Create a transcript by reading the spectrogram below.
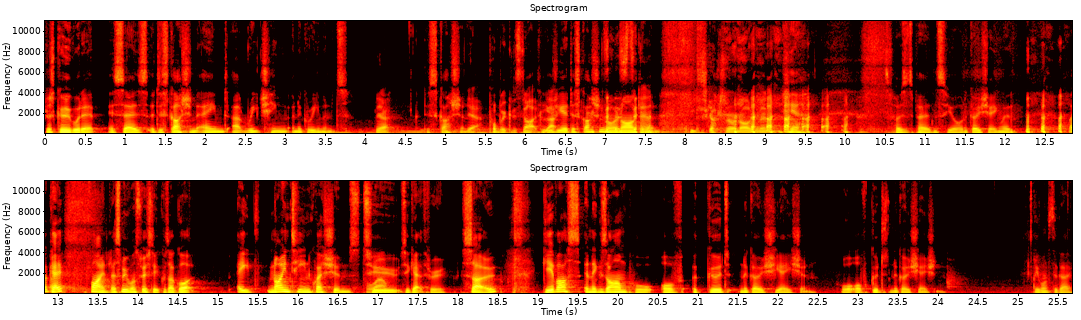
Just googled it. It says a discussion aimed at reaching an agreement. Yeah. Discussion. Yeah, probably could start with that. Usually a discussion or an argument. Discussion or an argument. yeah. I suppose it depends who you're negotiating with. Okay, fine. Let's move on swiftly because I've got eight, 19 questions to, Wow. to get through. So, give us an example of a good negotiation or of good negotiation. Who wants to go?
